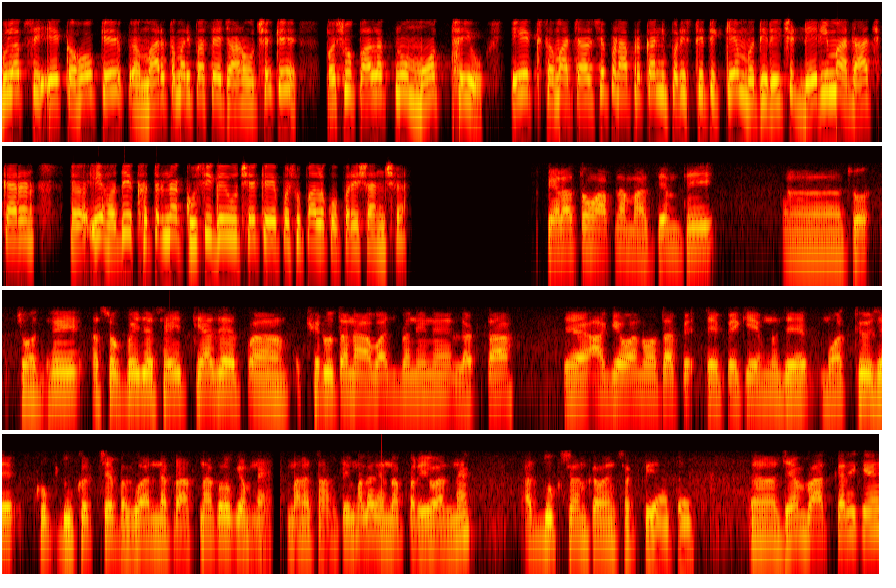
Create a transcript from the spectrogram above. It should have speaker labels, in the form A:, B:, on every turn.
A: ગુલાબસિંહ, એ કહો કે મારે તમારી પાસે જાણવું છે કે પશુપાલકનું મોત થયું એ એક સમાચાર છે, પણ આ પ્રકારની પરિસ્થિતિ કેમ વધી રહી છે? ડેરીમાં રાજકારણ એ હદે ખતરનાક ઘૂસી ગયું છે કે પશુપાલકો પરેશાન છે?
B: પહેલા તો આપના માધ્યમથી ચૌધરી અશોકભાઈ જે શહીદ થયા છે ખેડૂતોના અવાજ બનીને લડતા જે આગેવાનો હતા તે પૈકી એમનું જે મોત થયું છે, ખૂબ દુઃખદ છે. ભગવાનને પ્રાર્થના કરું કે એમને મને શાંતિ મળે ને એમના પરિવારને આ દુઃખ સહન કરવાની શક્તિ આપે. જેમ વાત કરી કે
